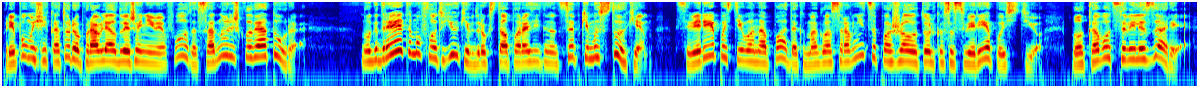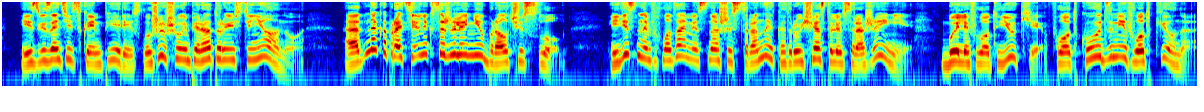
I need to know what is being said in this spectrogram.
при помощи которой управлял движениями флота с одной лишь клавиатуры. Благодаря этому флот Юки вдруг стал поразительно цепким и стойким. Свирепость его нападок могла сравниться, пожалуй, только со свирепостью полководца Велизария из Византийской империи, служившего императору Юстиниану — Однако противник, к сожалению, брал числом. Единственными флотами с нашей стороны, которые участвовали в сражении, были флот Юки, флот Коидзми и флот Кёна.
